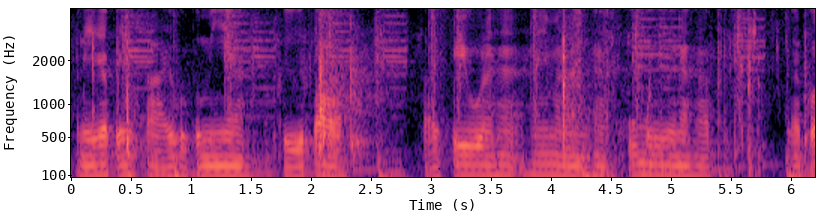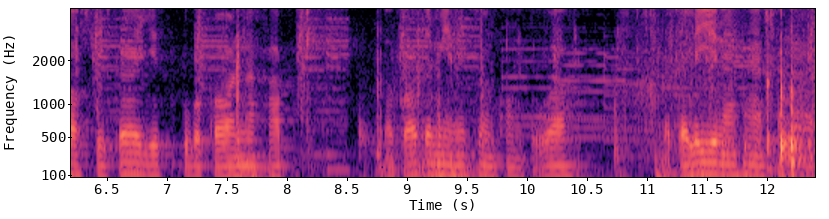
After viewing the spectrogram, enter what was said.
อันนี้จะเป็นสายหัวตัวเมียหรือต่อสายฟิลนะฮะให้มานะฮะคู่มือนะครับ แล้วก็สติกเกอร์ยึดอุปกรณ์นะครับ แล้วก็จะมีในส่วนของตัวแบตเตอรี่นะฮะขนาด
